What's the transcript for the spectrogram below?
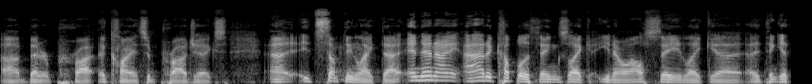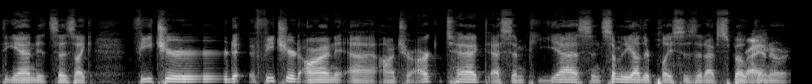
uh, better pro- uh, clients and projects. Uh, it's something like that. And then I add a couple of things like, you know, I'll say like, uh, I think at the end it says like featured, featured on uh, Entre Architect, SMPS, and some of the other places that I've spoken Right. or,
